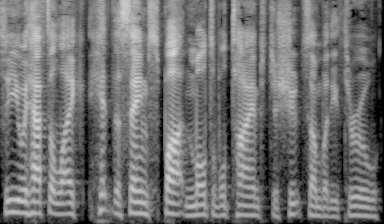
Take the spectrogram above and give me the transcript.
So you would have to like hit the same spot multiple times to shoot somebody through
